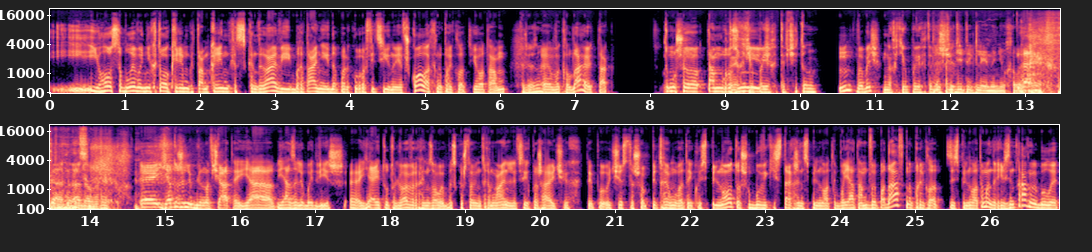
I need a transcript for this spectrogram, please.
і його особливо ніхто, крім там країн Скандинавії, Британії, де паркур офіційно є в школах, наприклад, його там е, викладають так. Тому що там Я хотів розуміють. в вчити. М? Вибач. Ну, хотів поїхати Те, щоб діти клей не нюхали. Е, я дуже люблю навчати. Я, я за любий двіж. Е, я і тут у Львові організовую безкоштовні тренування для всіх бажаючих, типу, чисто щоб підтримувати якусь спільноту, щоб був якийсь стержень спільноти. Бо я там випадав, наприклад, зі спільноти, у мене різні травми були,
